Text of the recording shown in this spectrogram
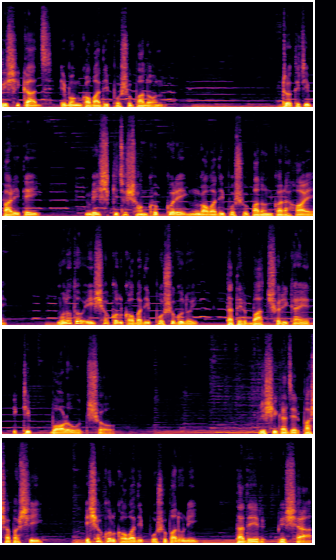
কৃষিকাজ এবং গবাদি পশুপালন প্রতিটি বাড়িতেই বেশ কিছু সংখ্যক করে গবাদি পশু পালন করা হয়। মূলত এই সকল গবাদি পশুগুলোই তাদের বাৎসরিক আয়ের একটি বড় উৎস। কৃষিকাজের পাশাপাশি এ সকল গবাদি পশুপালনই তাদের পেশা।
